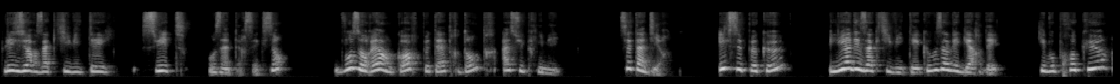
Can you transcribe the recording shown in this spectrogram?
plusieurs activités suite aux intersections, vous aurez encore peut-être d'autres à supprimer. C'est-à-dire, il se peut que il y a des activités que vous avez gardées qui vous procurent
